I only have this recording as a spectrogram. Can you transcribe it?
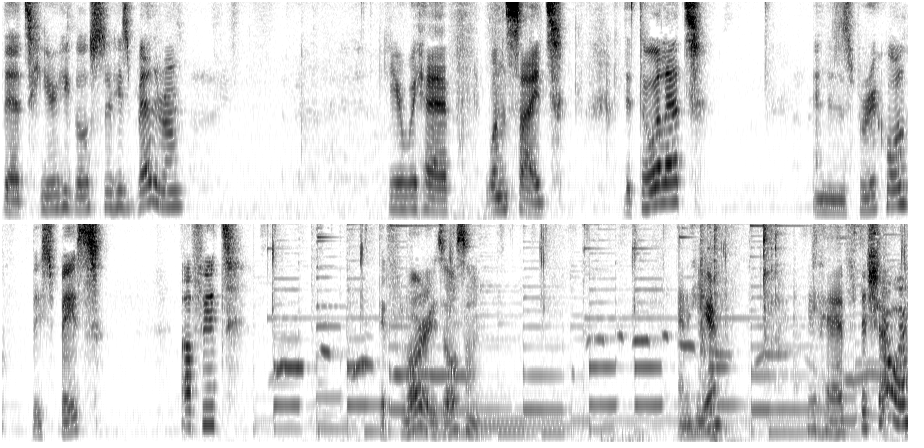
that here he goes to his bedroom. Here we have one side the toilet. And this is pretty cool the space of it the floor is awesome. And here we have the shower.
